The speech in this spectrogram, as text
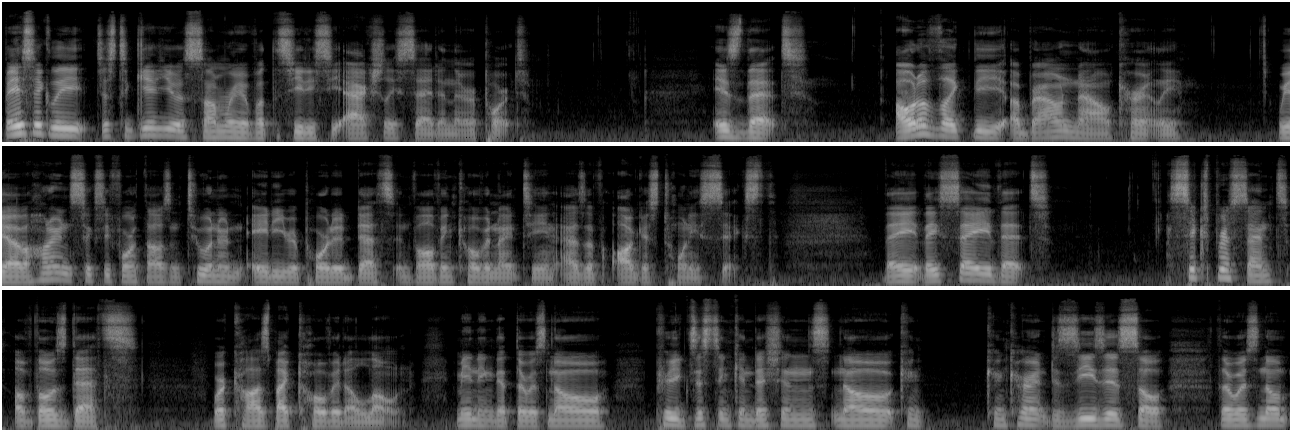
basically, just to give you a summary of what the CDC actually said in their report, is that out of like the around now currently we have 164,280 reported deaths involving COVID 19 as of August 26th. They, they say that 6% of those deaths were caused by COVID alone, meaning that there was no pre existing conditions, no con- concurrent diseases. So there was no,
